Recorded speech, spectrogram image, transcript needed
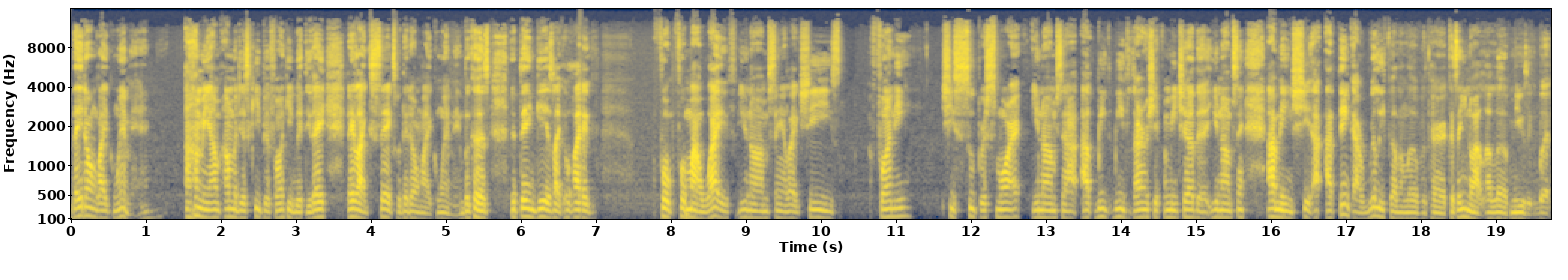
they don't like women. I mean, I'm, I'm gonna just keep it funky with you. They they like sex, but they don't like women because the thing is, like, like for for my wife, you know what I'm saying? Like she's funny. She's super smart. You know what I'm saying? I, I, we we learn shit from each other. You know what I'm saying? I mean, shit. I, I think I really fell in love with her because you know I, I love music. But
